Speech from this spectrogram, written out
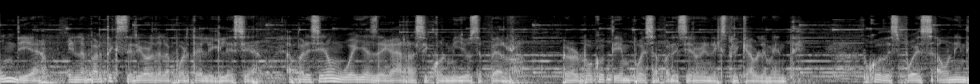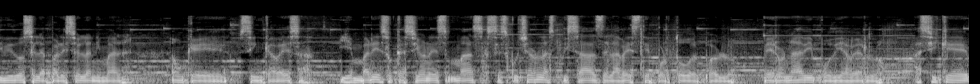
Un día, en la parte exterior de la puerta de la iglesia, aparecieron huellas de garras y colmillos de perro, pero al poco tiempo desaparecieron inexplicablemente. Poco después, a un individuo se le apareció el animal, aunque sin cabeza, y en varias ocasiones más se escucharon las pisadas de la bestia por todo el pueblo, pero nadie podía verlo, así que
